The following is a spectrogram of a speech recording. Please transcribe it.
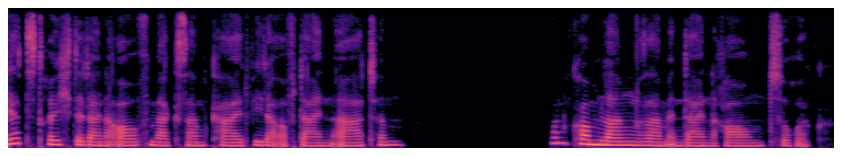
Jetzt richte deine Aufmerksamkeit wieder auf deinen Atem und komm langsam in deinen Raum zurück.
